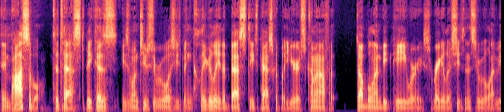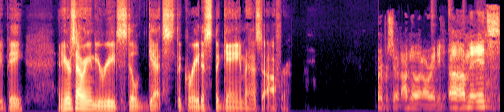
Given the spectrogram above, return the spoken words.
impossible to test because he's won two Super Bowls. He's been clearly the best these past couple of years, coming off a double MVP where he's regular season Super Bowl MVP. And here's how Andy Reid still gets the greatest the game has to offer. Hundred percent. I know it already. Um, it's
